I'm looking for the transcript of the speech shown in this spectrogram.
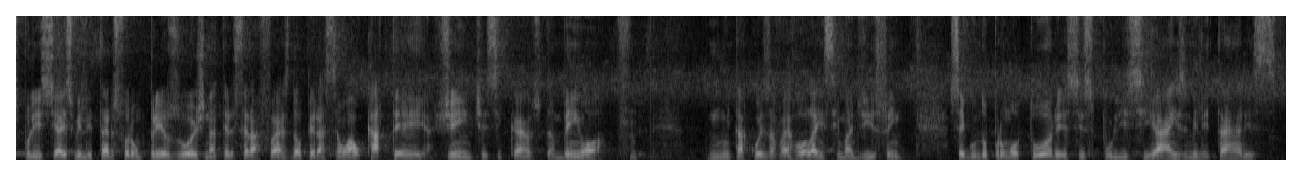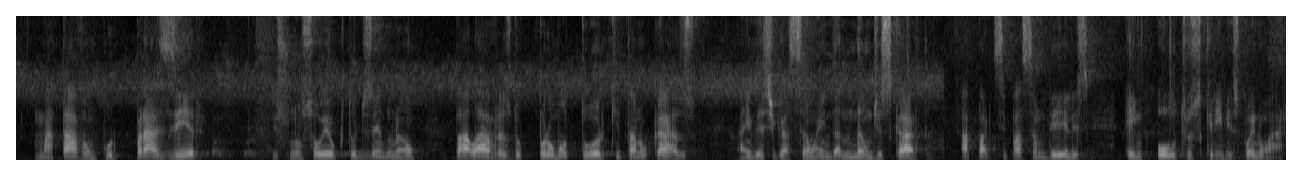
policiais militares foram presos hoje na terceira fase da Operação Alcateia. Gente, esse caso também, ó, muita coisa vai rolar em cima disso, hein? Segundo o promotor, esses policiais militares matavam por prazer. Isso não sou eu que estou dizendo, não. Palavras do promotor que está no caso. A investigação ainda não descarta a participação deles em outros crimes. Põe no ar.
